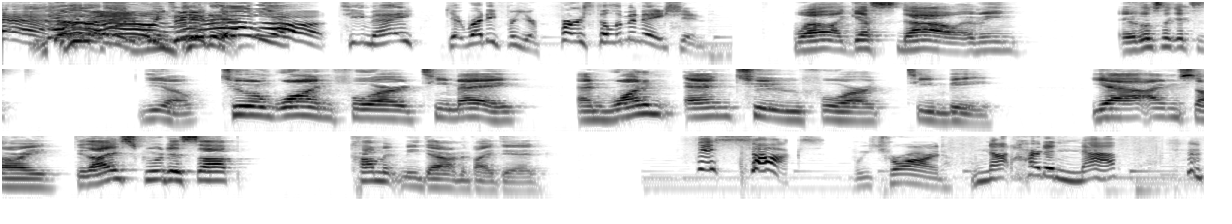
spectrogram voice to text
Hooray! We did did it! it! Team A, get ready for your first elimination. Well, I guess now, I mean, it looks like it's, you know, two and one for Team A and one and two for Team B. Yeah, I'm sorry. Did I screw this up? Comment me down if I did. This sucks! We tried. Not hard enough.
